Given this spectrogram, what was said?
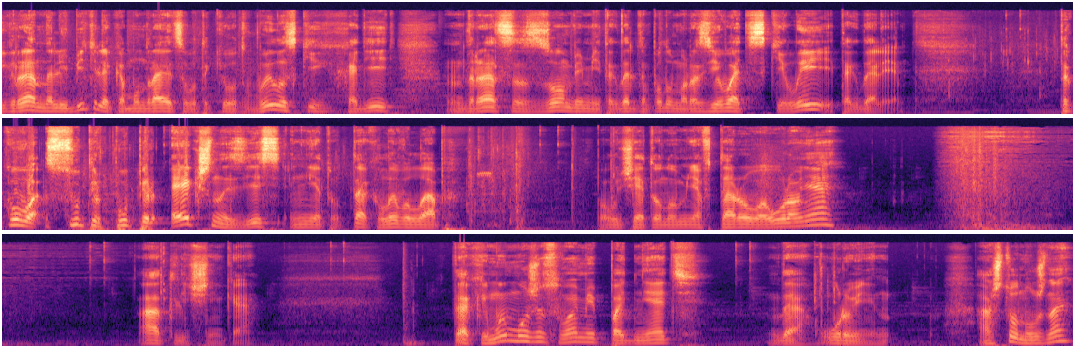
игра на любителя Кому нравятся вот такие вот вылазки Ходить, драться с зомбими и так далее тому Развивать скиллы и так далее. Такого супер-пупер экшена здесь нету. Так, level up. Получает он у меня второго уровня. Отличненько Так, и мы можем с вами поднять Да, уровень А что нужно?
